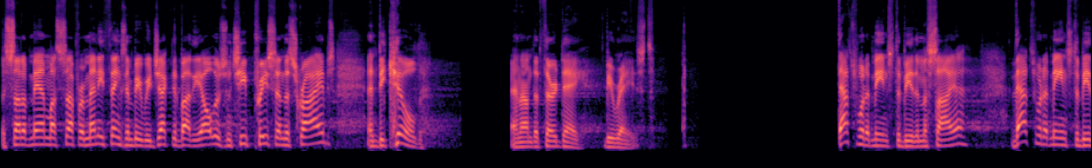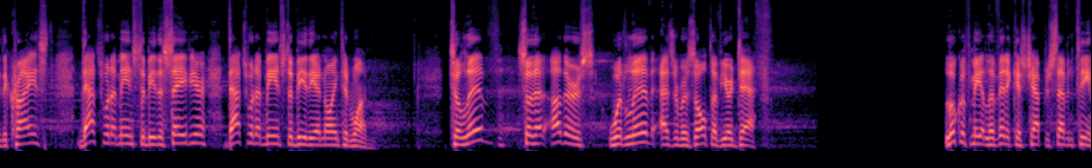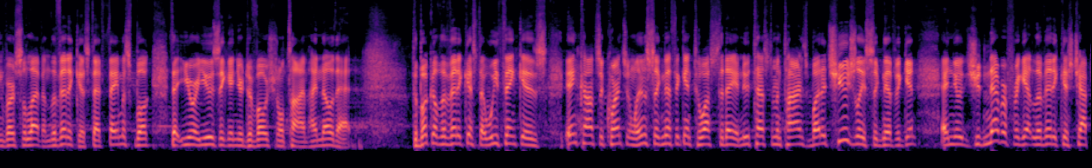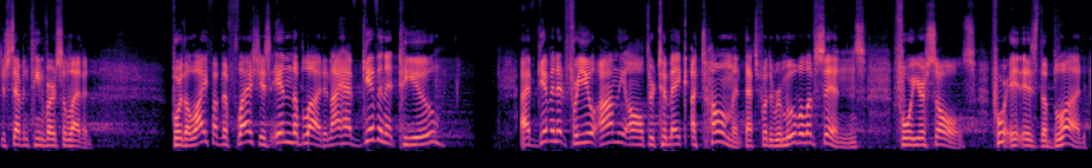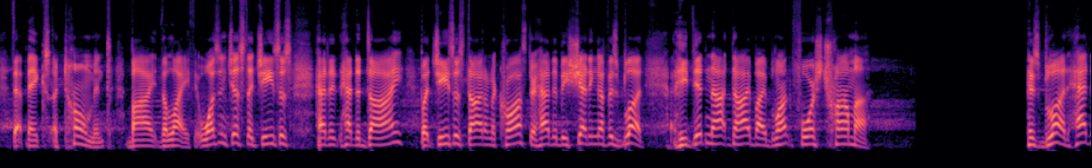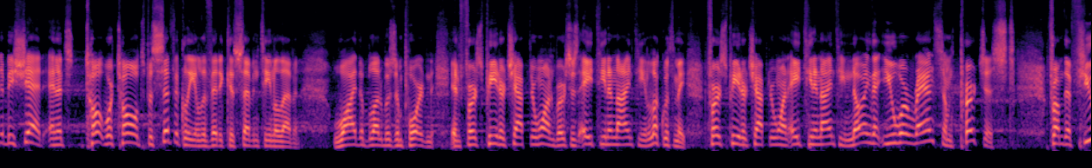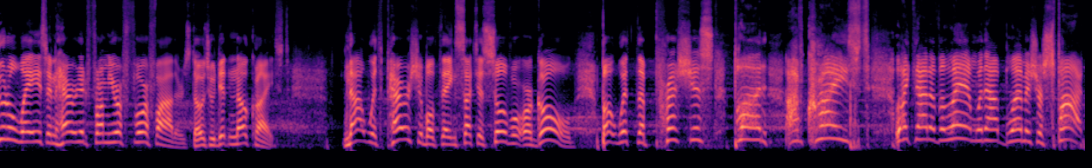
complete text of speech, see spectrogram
The Son of Man must suffer many things and be rejected by the elders and chief priests and the scribes and be killed, and on the third day be raised. That's what it means to be the Messiah. That's what it means to be the Christ. That's what it means to be the Savior. That's what it means to be the Anointed One. To live so that others would live as a result of your death. Look with me at Leviticus chapter 17, verse 11. Leviticus, that famous book that you are using in your devotional time. I know that. The book of Leviticus that we think is inconsequential, insignificant to us today in New Testament times, but it's hugely significant. And you should never forget Leviticus chapter 17, verse 11. For the life of the flesh is in the blood, and I have given it to you I've given it for you on the altar to make atonement. That's for the removal of sins for your souls. For it is the blood that makes atonement by the life. It wasn't just that Jesus had to, had to die, but Jesus died on the cross. There had to be shedding of his blood. He did not die by blunt force trauma. His blood had to be shed, and it's told, we're told specifically in Leviticus 17 11 why the blood was important. In 1 Peter chapter 1, verses 18 and 19, look with me. 1 Peter chapter 1, 18 and 19, knowing that you were ransomed, purchased from the feudal ways inherited from your forefathers, those who didn't know Christ not with perishable things such as silver or gold, but with the precious blood of Christ, like that of a lamb without blemish or spot.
